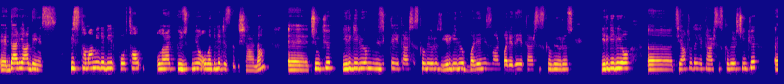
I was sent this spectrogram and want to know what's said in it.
e, derya deniz. Biz tamamıyla bir portal olarak gözükmüyor olabiliriz de dışarıdan. E, çünkü yeri geliyor müzikte yetersiz kalıyoruz, yeri geliyor balemiz var, balede yetersiz kalıyoruz, yeri geliyor e, tiyatroda yetersiz kalıyoruz. Çünkü e,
